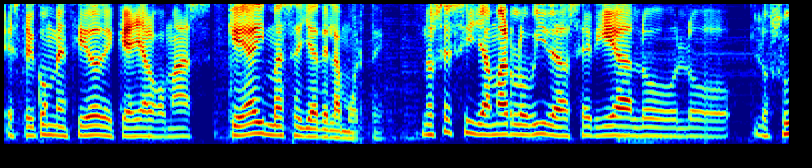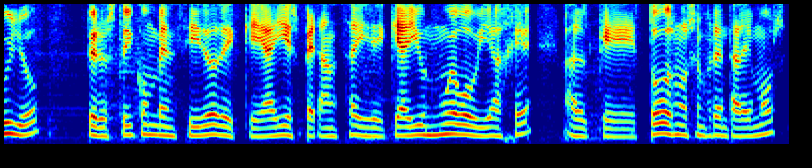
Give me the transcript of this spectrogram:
Estoy convencido de que hay algo más. ¿Qué hay más allá de la muerte? No sé si llamarlo vida sería lo, lo, lo suyo, pero estoy convencido de que hay esperanza y de que hay un nuevo viaje al que todos nos enfrentaremos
